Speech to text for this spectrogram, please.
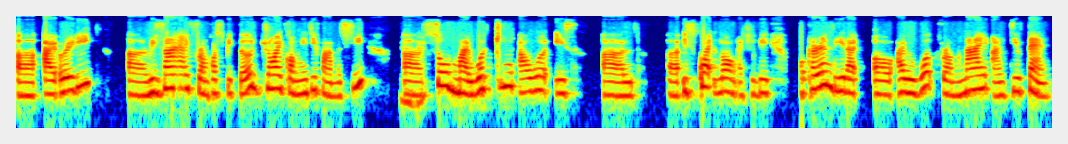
uh, I already uh, resigned from hospital, joined community pharmacy. Uh, mm-hmm. so my working hour is uh, uh is quite long actually. Currently, like uh, I will work from nine until ten.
